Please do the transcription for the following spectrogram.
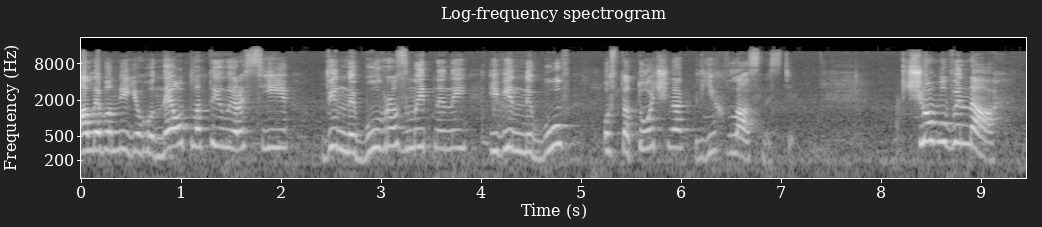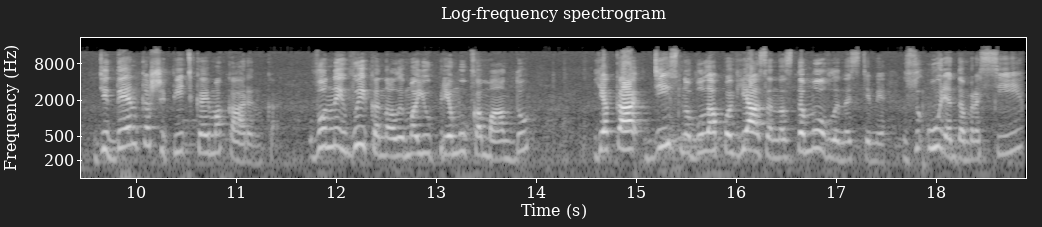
Але вони його не оплатили Росії, він не був розмитнений і він не був остаточно в їх власності. В чому вина Діденка, Шепітька і Макаренка? Вони виконали мою пряму команду, яка дійсно була пов'язана з домовленостями з урядом Росії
